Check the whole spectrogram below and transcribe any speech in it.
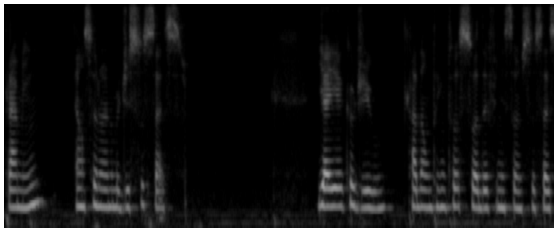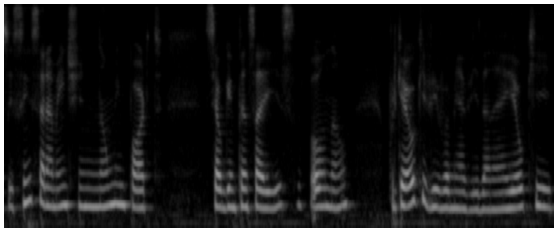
Para mim, é um sinônimo de sucesso. E aí é que eu digo, Cada um tem a sua definição de sucesso e, sinceramente, não me importa se alguém pensar isso ou não, porque é eu que vivo a minha vida, né? Eu que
